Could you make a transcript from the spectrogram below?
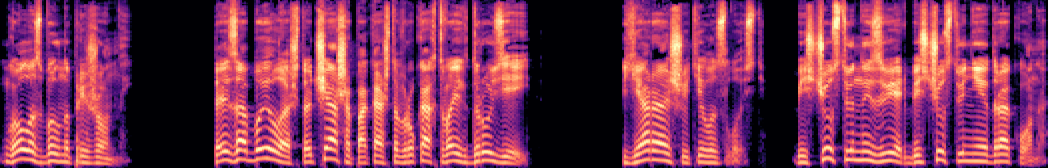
Голос был напряженный. «Ты забыла, что чаша пока что в руках твоих друзей!» Яра ощутила злость. Бесчувственный зверь, бесчувственнее дракона.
